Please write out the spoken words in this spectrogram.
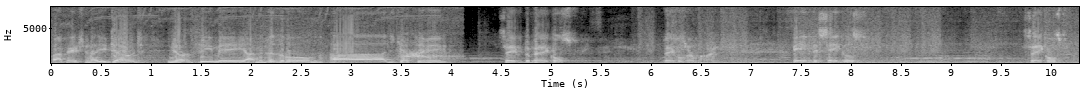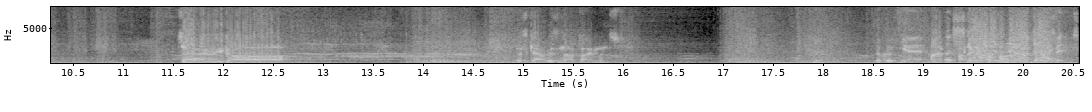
Five patient. No, you don't. You don't see me. I'm invisible. Ah, you can't see me. Save the bagels. Bagels are mine. Save the Sagels. Sagels? Sega! The scout is not diamonds. Look again. I'm The scout is now diamonds.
